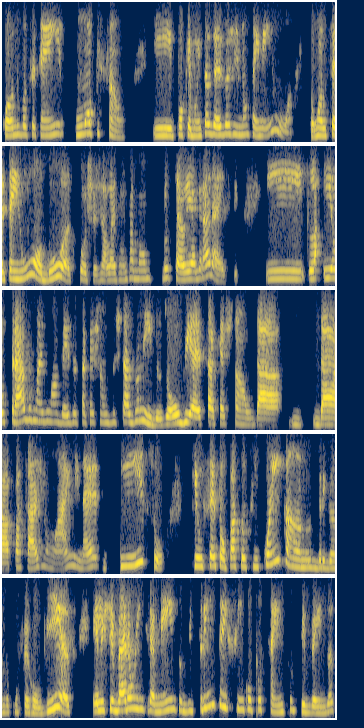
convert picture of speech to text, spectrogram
quando você tem uma opção. E porque muitas vezes a gente não tem nenhuma. Então, quando você tem uma ou duas, poxa, já levanta a mão para o céu e agradece. E, e, eu trago mais uma vez essa questão dos Estados Unidos. Houve essa questão da, da passagem online, né? E isso que o setor passou 50 anos brigando com ferrovias, eles tiveram um incremento de 35% de vendas,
